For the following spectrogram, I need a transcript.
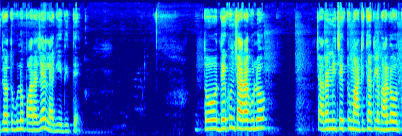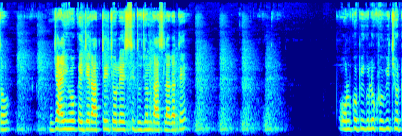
যতগুলো পারা যায় লাগিয়ে দিতে। তো দেখুন চারাগুলো। চারার নিচে একটু মাটি থাকলে ভালো হতো। যাই হোক, এই যে রাত্রেই চলে এসেছি দুজন গাছ লাগাতে। ওলকপিগুলো খুবই ছোট।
